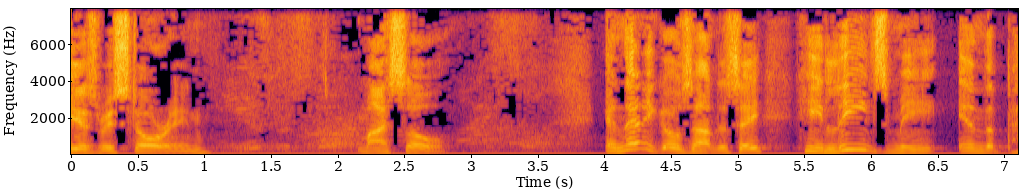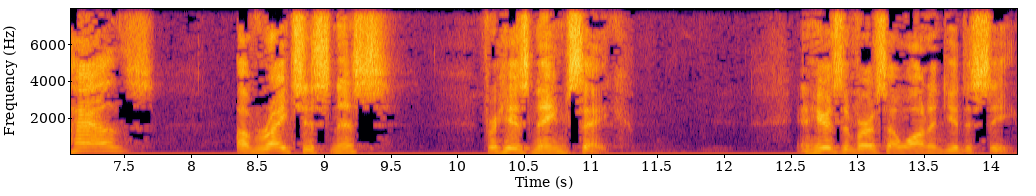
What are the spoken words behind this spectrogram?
he is restoring, he is restoring my, soul. my soul. And then he goes on to say, He leads me in the paths of righteousness for His name's sake. And here's the verse I wanted you to see.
